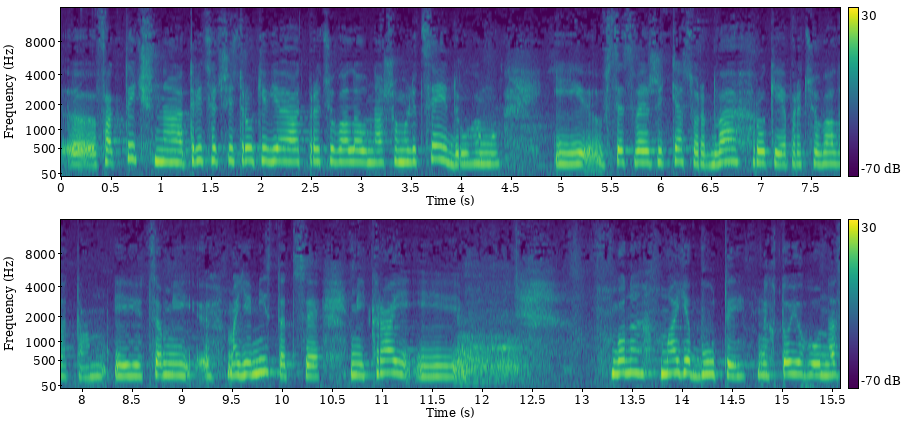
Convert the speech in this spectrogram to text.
Е, Фактично 36 років я працювала у нашому ліцеї другому, і все своє життя, 42 роки я працювала там. І це мій, моє місто, це мій край, і воно має бути. Ніхто його у нас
